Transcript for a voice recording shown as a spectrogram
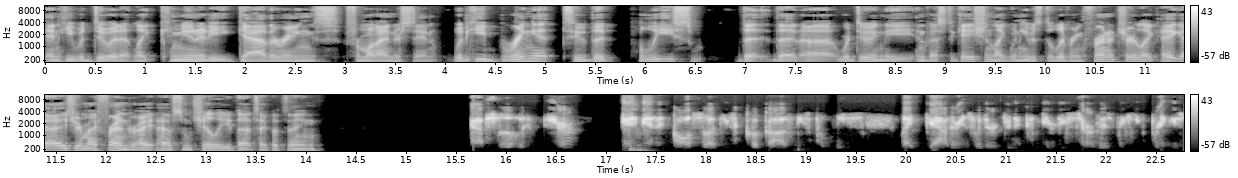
and he would do it at like community gatherings from what i understand would he bring it to the police that that uh were doing the investigation like when he was delivering furniture like hey guys you're my friend right have some chili that type of thing Absolutely, sure. And, and also at these cook-offs, these police like gatherings where they're doing a community service, that he'd bring his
